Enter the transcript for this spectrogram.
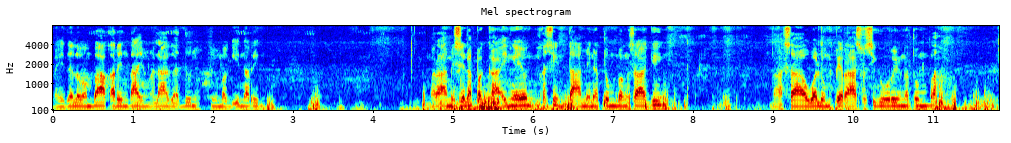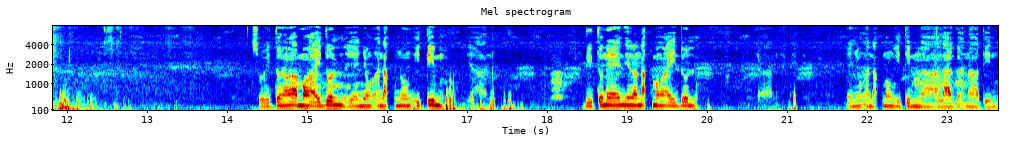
May dalawang baka rin tayong alaga doon, yung mag-ina rin. Marami sila pagkain ngayon kasi dami na tumbang saging. Nasa walong piraso siguro yung natumba. So ito na nga mga idol, ayan yung anak nung itim. Yan. Dito na yan inanak mga idol. Yan. Yan yung anak nung itim na alaga natin.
